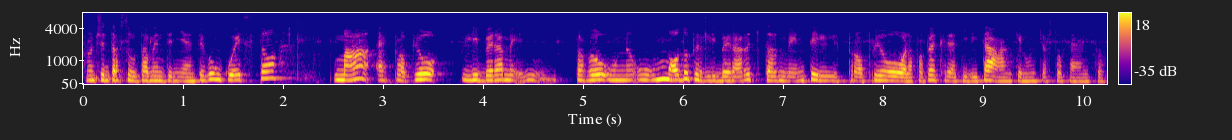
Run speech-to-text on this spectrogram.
non c'entra assolutamente niente con questo, ma è proprio, proprio un, un, modo per liberare totalmente proprio, la propria creatività anche in un certo senso.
